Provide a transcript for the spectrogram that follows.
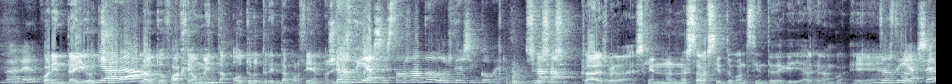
Vale. 48, Y ahora- la autofagia aumenta otro 30%. O sea, dos días, estamos hablando de dos días sin comer. Sí, Nada. sí, sí, claro, es verdad. Es que no, no estaba siendo consciente de que ya eran. eh, Dos tal. días, ¿eh?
